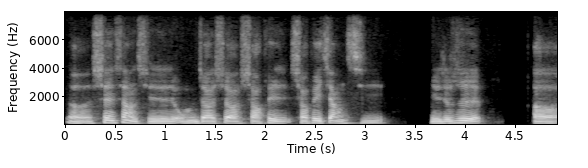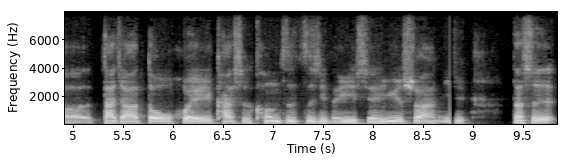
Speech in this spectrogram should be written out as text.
呃现象，其实我们叫叫消费消费降级，也就是呃大家都会开始控制自己的一些预算，但是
